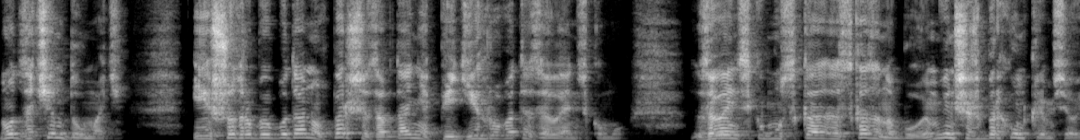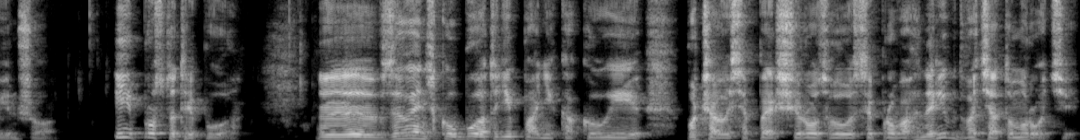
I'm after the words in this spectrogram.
Ну от зачем думать? І що зробив Буданов? Перше завдання підігрувати Зеленському. Зеленському сказано було, він ще ж брехун, крім всього іншого. І просто тріпуло. Е, В Зеленського була тоді паніка, коли почалися перші розголоси про вагнерів у 2020 році.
